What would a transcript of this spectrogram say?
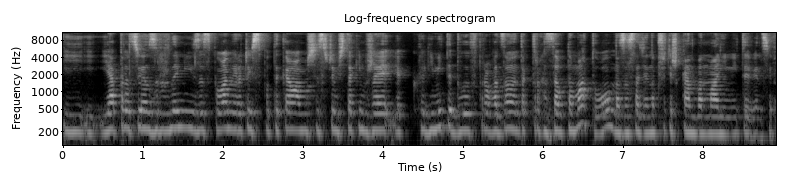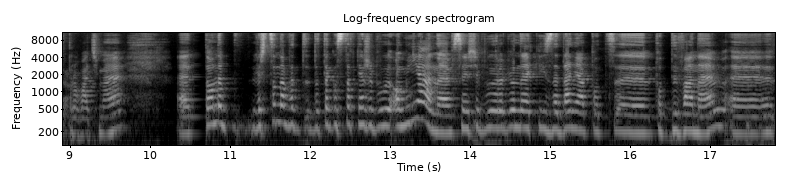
I, I ja pracując z różnymi zespołami raczej spotykałam się z czymś takim, że jak limity były wprowadzone tak trochę z automatu, na zasadzie no przecież Kanban ma limity, więc je tak. wprowadźmy e, to one, wiesz co, nawet do tego stopnia, że były omijane, w sensie były robione jakieś zadania pod, e, pod dywanem, e,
